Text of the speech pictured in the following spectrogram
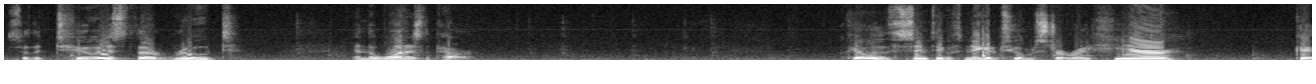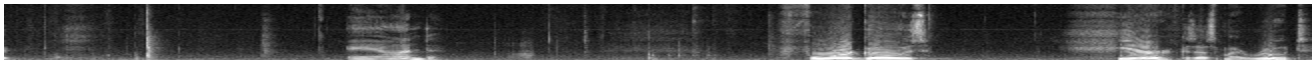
so the 2 is the root, and the 1 is the power. Okay, well, the same thing with negative 2. I'm going to start right here. Okay. And 4 goes here, because that's my root.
